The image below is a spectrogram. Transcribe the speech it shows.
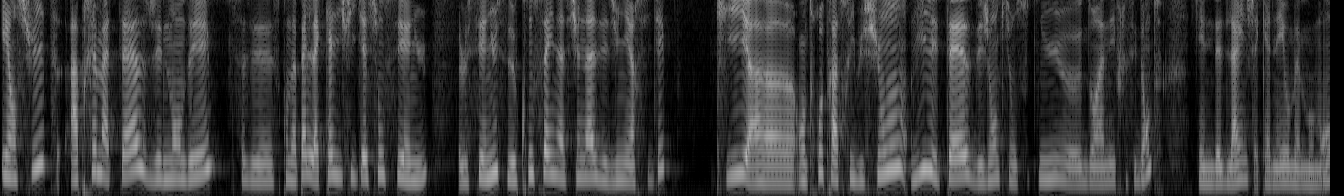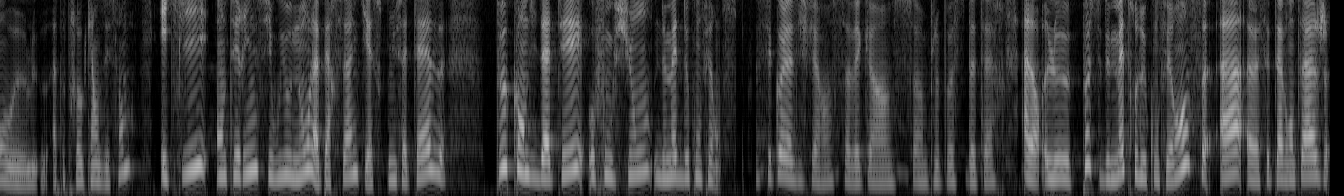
Et ensuite, après ma thèse, j'ai demandé ce qu'on appelle la qualification CNU. Le CNU, c'est le Conseil national des universités qui a, entre autres attributions, lit les thèses des gens qui ont soutenu euh, dans l'année précédente. Il y a une deadline chaque année au même moment, euh, à peu près au 15 décembre, et qui entérine si oui ou non la personne qui a soutenu sa thèse peut candidater aux fonctions de maître de conférence. C'est quoi la différence avec un simple poste d'ATER Alors, le poste de maître de conférence a euh, cet avantage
